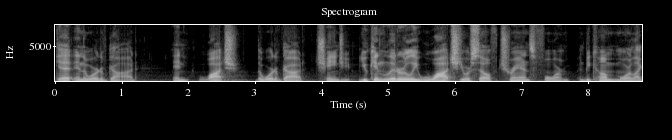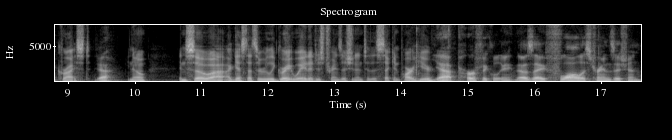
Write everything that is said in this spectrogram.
Get in the word of God and watch the word of God change you. You can literally watch yourself transform and become more like Christ Yeah. you know And so uh, I guess that's a really great way to just transition into the second part here. Yeah, perfectly. That was a flawless transition.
